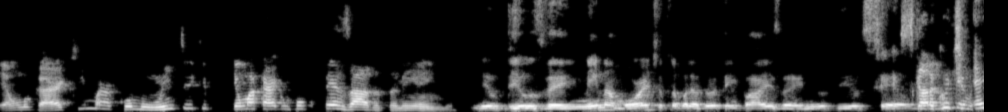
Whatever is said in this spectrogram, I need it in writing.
é um lugar que marcou muito e que tem uma carga um pouco pesada também ainda. Meu Deus, velho. Nem na morte o trabalhador tem paz, velho. Meu Deus do céu. Os caras continu... É...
